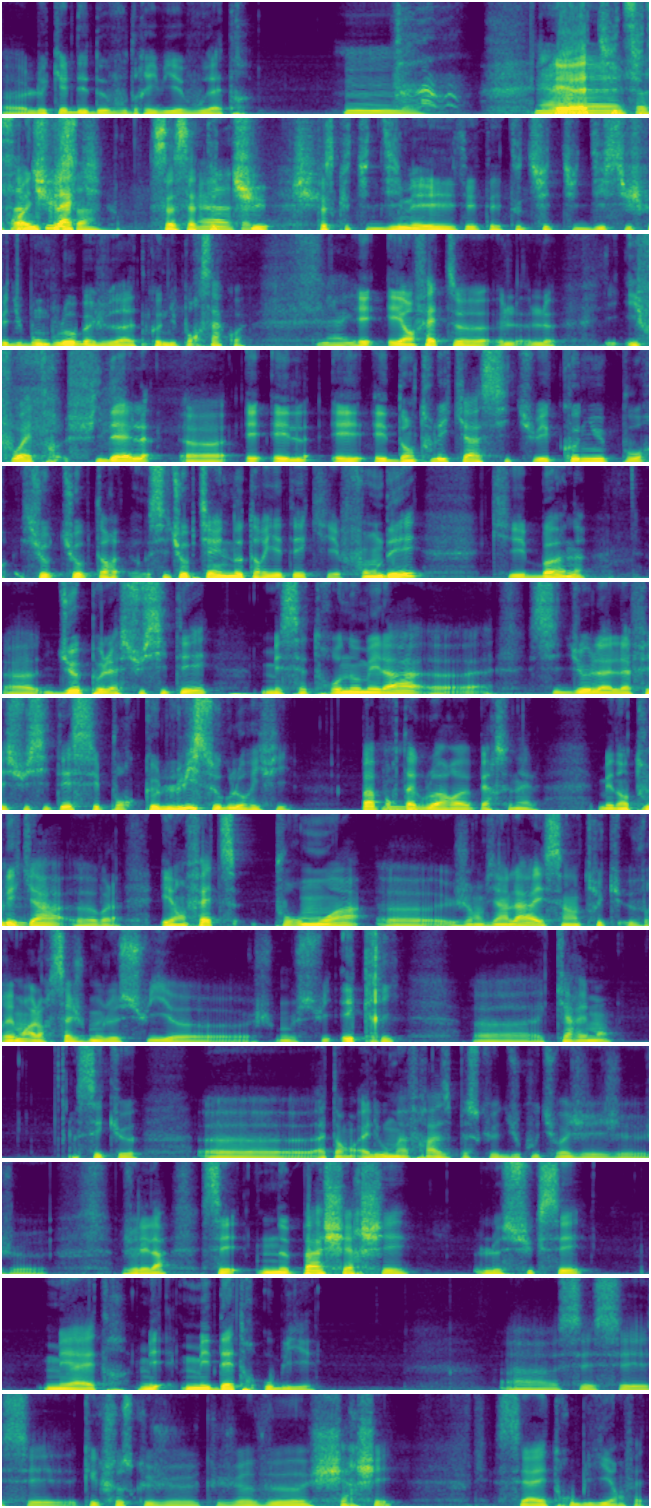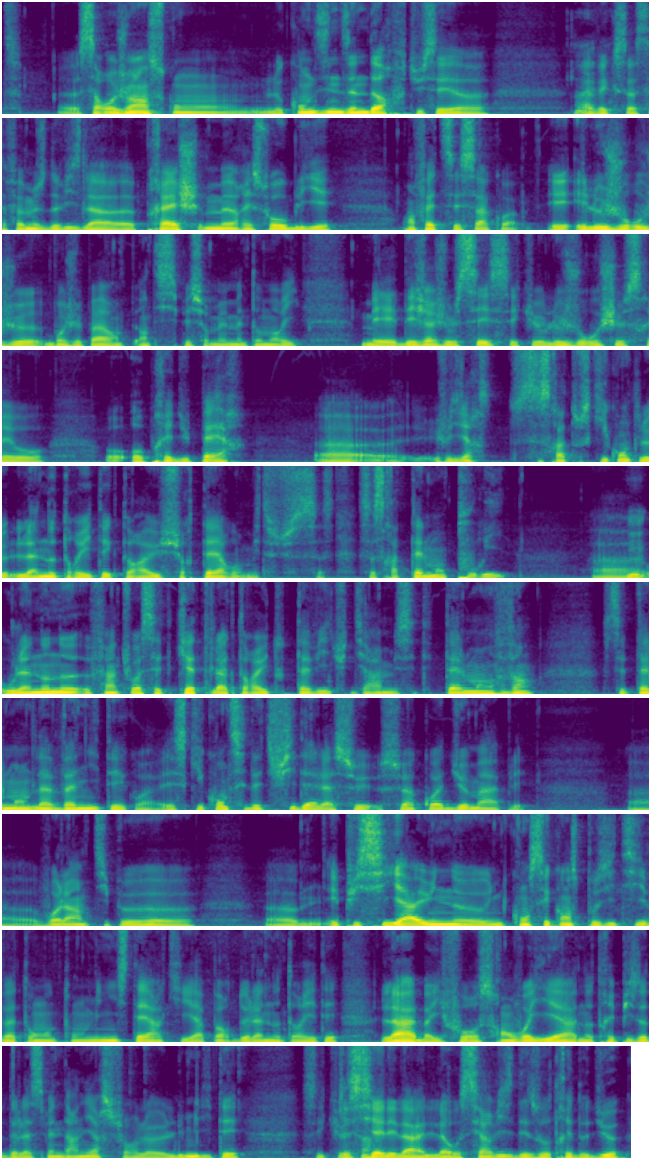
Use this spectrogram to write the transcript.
Euh, lequel des deux voudriez-vous être? Hmm. Et là, tu, tu ça- te ça prends une claque. ça. Ça, ça, te Ah, tue. tue. Parce que tu te dis, mais tout de suite, tu te dis, si je fais du bon boulot, bah, je voudrais être connu pour ça, quoi. Ah oui. Et, et en fait, euh, le, le- il faut être fidèle. euh, et, et, dans tous les cas, si tu es connu pour. Si tu, obtiens, si tu obtiens une notoriété qui est fondée, qui est bonne, euh, Dieu peut la susciter. Mais cette renommée-là, si Dieu la, la fait susciter, c'est pour que lui se glorifie, pas pour Mhm. ta gloire personnelle. Mais dans tous les Mhm. cas, voilà. Et en fait, pour moi, euh, j'en viens là, et c'est un truc vraiment. Alors ça, je me le suis, euh, je me suis écrit euh, carrément. C'est que, attends, elle est où ma phrase? Parce que du coup, tu vois, je, je, je l'ai là. C'est ne pas chercher le succès, mais à être, mais, mais d'être oublié. C'est quelque chose que je, que je veux chercher, c'est à être oublié en fait. Euh, ça rejoint ce qu'on, le conte Zinzendorf, tu sais, euh, Ouais. avec sa, sa fameuse devise là, euh, prêche, meurt et soit oublié. En fait, c'est ça quoi. Et, et le jour où je, bon, je vais pas an- anticiper sur Memento Mori, mais déjà je le sais, c'est que le jour où je serai au, au- auprès du Père, euh, je veux dire, ce sera tout ce qui compte. Le- la notoriété que tu auras eue sur Terre, mais ça, ça sera tellement pourri. Euh, Mm. Ou la non, enfin, tu vois, cette quête-là que tu auras eue toute ta vie, tu te diras, mais c'était tellement vain, c'est tellement de la vanité, quoi. Et ce qui compte, c'est d'être fidèle à ce, ce à quoi Dieu m'a appelé. Euh, voilà un petit peu. euh, euh, et puis, s'il y a une, une conséquence positive à ton, ton ministère qui apporte de la notoriété, là, bah, il faut se renvoyer à notre épisode de la semaine dernière sur l'humilité. C'est que si ça. elle est là, elle est là au service des autres et de Dieu.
